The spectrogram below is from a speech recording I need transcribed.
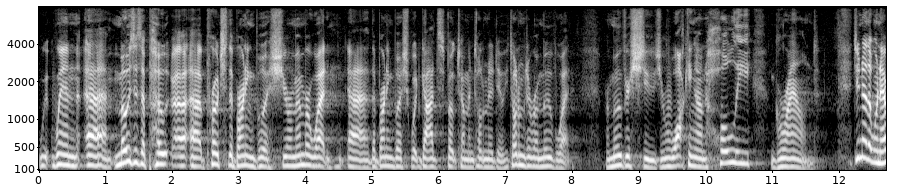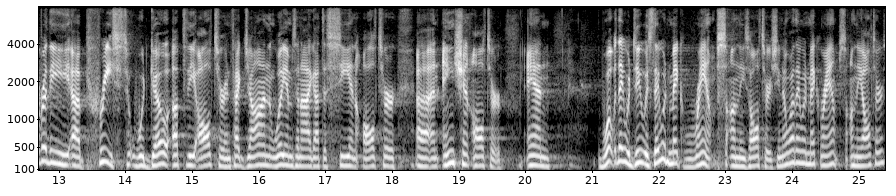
When uh, Moses appo- uh, uh, approached the burning bush, you remember what uh, the burning bush, what God spoke to him and told him to do? He told him to remove what? Remove your shoes. You're walking on holy ground. Do you know that whenever the uh, priest would go up the altar, in fact, John Williams and I got to see an altar, uh, an ancient altar, and what they would do is they would make ramps on these altars. You know why they would make ramps on the altar?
